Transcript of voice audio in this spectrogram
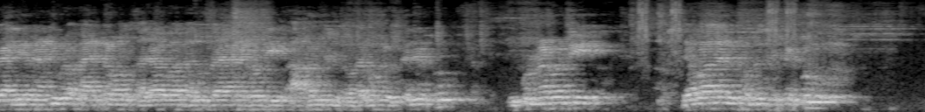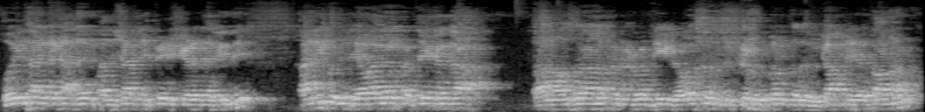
ర్యాలీ కానీ అన్ని కూడా కార్యక్రమాలు సజావుగా జరుగుతాయనేటువంటి ఆకాంక్షలు సందర్భంగా వ్యక్తం చేస్తూ ఇప్పుడున్నటువంటి దేవాలయాలకు సంబంధించి చేయడం జరిగింది. కానీ కొన్ని దేవాలయాలు ప్రత్యేకంగా చాలా అవసరాలు ఉన్నటువంటి వ్యవస్థను దృష్టిలో పెట్టుకోవడంతో విజ్ఞాపన చేస్తా ఉన్నాం.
